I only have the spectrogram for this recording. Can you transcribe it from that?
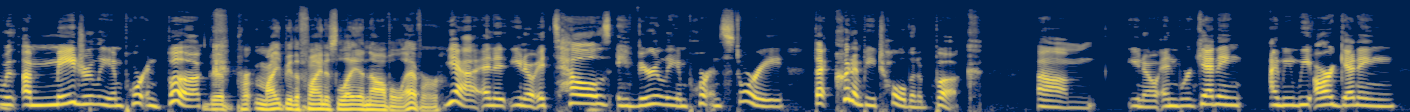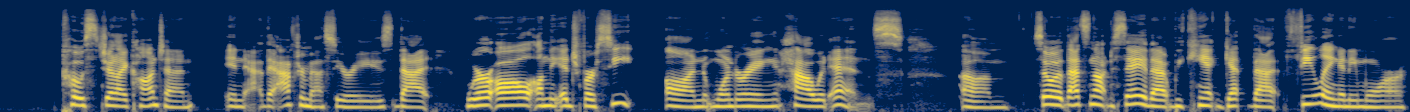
was a majorly important book. that pr- might be the finest leia novel ever Yeah, and it you know it tells a very important story that couldn't be told in a book. Um, you know, and we're getting I mean, we are getting post Jedi content in the Aftermath series that we're all on the edge of our seat on wondering how it ends. Um, so that's not to say that we can't get that feeling anymore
